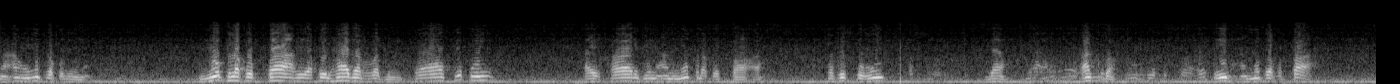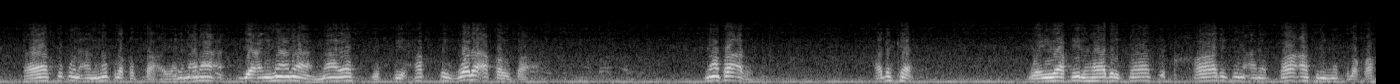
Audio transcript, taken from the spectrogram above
معه مطلق الإيمان. مطلق الطاعة يقول هذا الرجل فاسق أي خارج عن مطلق الطاعة. ففسقه لا. أكبر. إيه عن مطلق الطاعة. فاسق عن مطلق الطاعة. يعني معناه يعني معناه ما يصدق في حقه ولا أقل طاعة. ما طاعة هذا كافر وإذا قيل هذا الفاسق خارج عن الطاعة المطلقة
